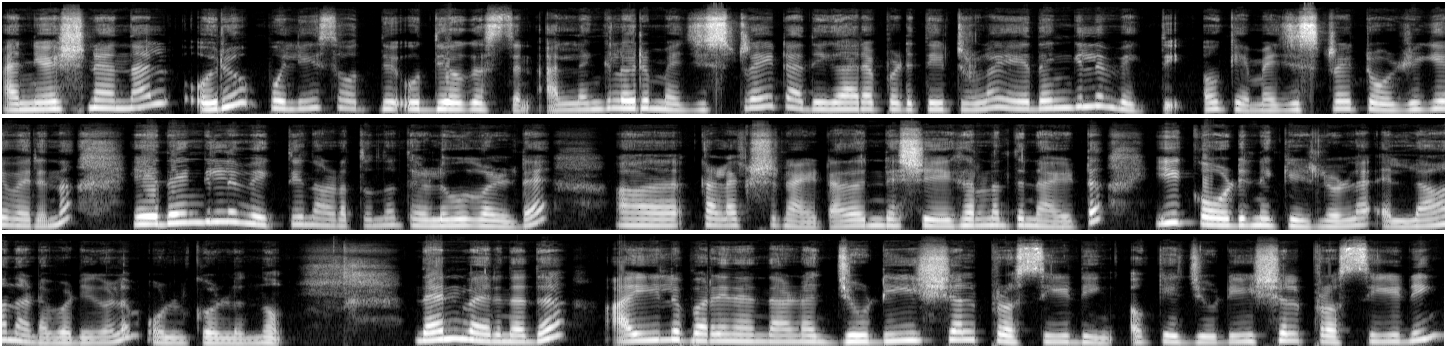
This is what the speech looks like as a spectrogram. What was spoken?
അന്വേഷണം ഡെലിഗേഷൻ എന്നാൽ ഒരു പോലീസ് ഉദ്യോഗസ്ഥൻ അല്ലെങ്കിൽ ഒരു മജിസ്ട്രേറ്റ് അധികാരപ്പെടുത്തിയിട്ടുള്ള ഏതെങ്കിലും വ്യക്തി ഓക്കെ മജിസ്ട്രേറ്റ് ഒഴികെ വരുന്ന ഏതെങ്കിലും വ്യക്തി നടത്തുന്ന തെളിവുകളുടെ കളക്ഷനായിട്ട് അതിന്റെ ശേഖരണത്തിനായിട്ട് ഈ കോഡിന് കീഴിലുള്ള എല്ലാ നടപടികളും ഉൾക്കൊള്ളുന്നു. ദെൻ വരുന്നത് അയിൽ പറയുന്നത് എന്താണ്? Judicial proceeding okay judicial proceeding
